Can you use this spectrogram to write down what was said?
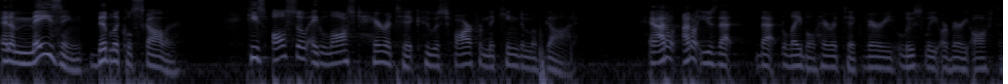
an amazing biblical scholar. He's also a lost heretic who is far from the kingdom of God. And I don't, I don't use that, that label, heretic, very loosely or very often.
